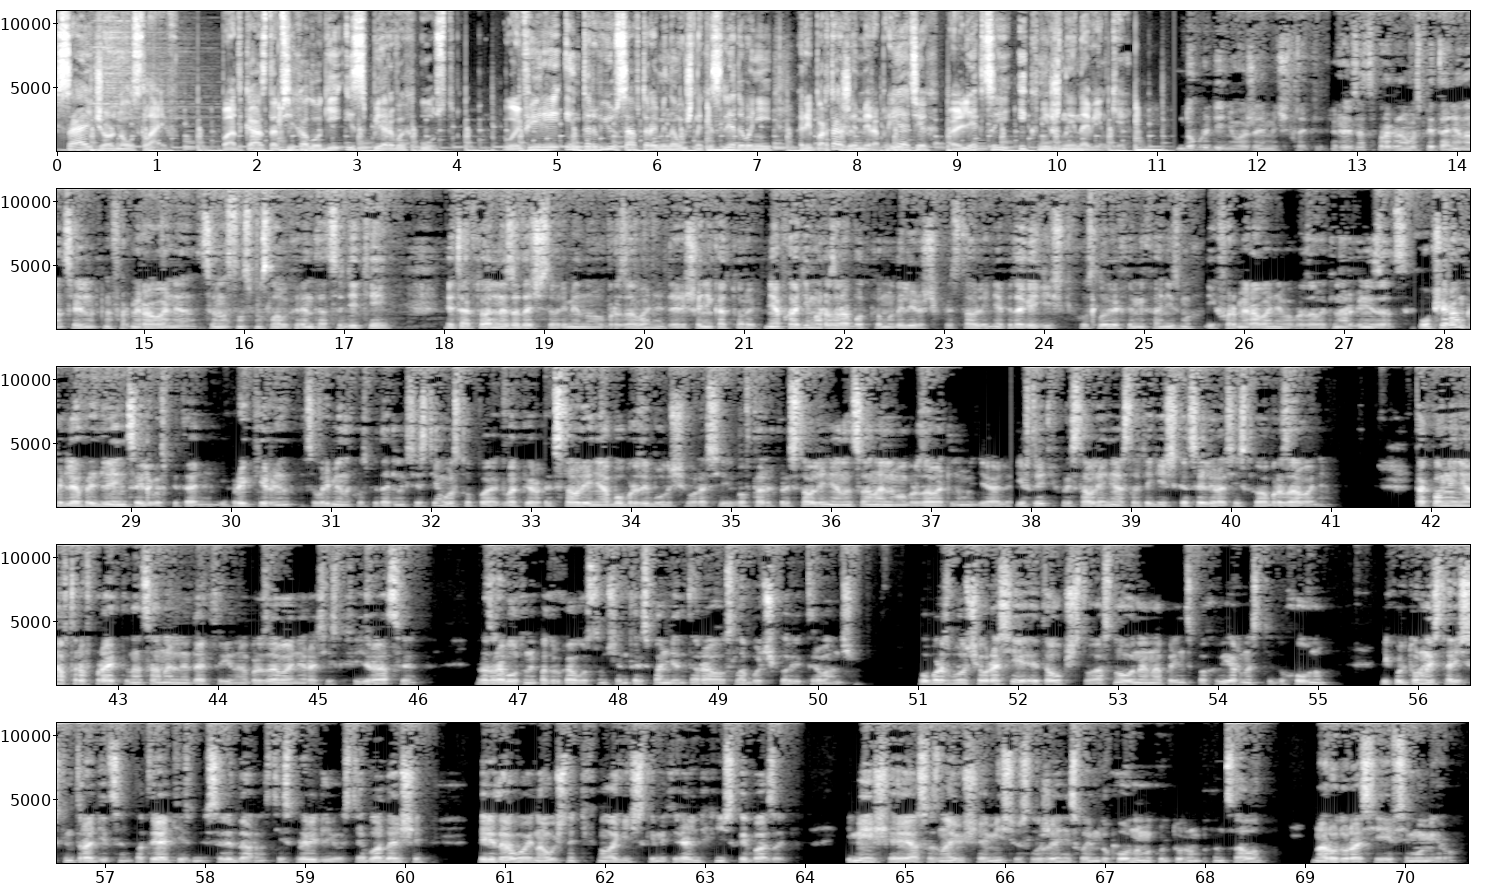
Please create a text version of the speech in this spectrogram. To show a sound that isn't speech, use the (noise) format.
Side Journals Life. Подкаст о психологии из первых уст. В эфире интервью с авторами научных исследований, репортажи о мероприятиях, лекции и книжные новинки. Добрый день, уважаемые читатели. Реализация программ воспитания, нацеленных на формирование ценностно-смысловых ориентаций детей – это актуальная задача современного образования, для решения которой необходима разработка моделирующих представлений о педагогических условиях и механизмах их формирования в образовательной организации. Общей рамкой для определения целей воспитания и проектирования современных воспитательных систем выступает, во-первых, представление об образе будущего России, во-вторых, представление о национальном образовательном идеале и, в-третьих, представление о стратегической цели российского образования. Так, по мнению авторов проекта «Национальная доктрина образования Российской Федерации», разработанный под руководством члена-корреспондента РАО Слободчикова Виктора Ивановича. Образ будущего России – это общество, основанное на принципах верности духовным и культурно-историческим традициям, патриотизме, солидарности и справедливости, обладающее передовой научно-технологической и материально-технической базой, имеющая и осознающая миссию служения своим духовным и культурным потенциалом народу России и всему миру.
